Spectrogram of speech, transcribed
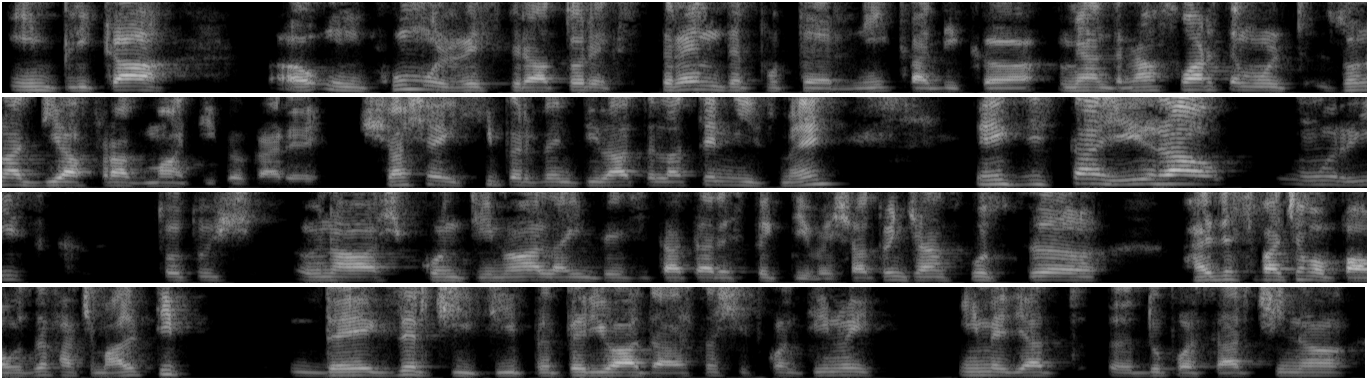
implica Uh, un cumul respirator extrem de puternic, adică mi-a antrenat foarte mult zona diafragmatică, care și așa e hiperventilată la tenisme, exista, era un risc totuși în a continua la intensitatea respectivă. Și atunci am spus, haideți să facem o pauză, facem alt tip de exerciții pe perioada asta și să continui imediat uh, după sarcină Uh,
